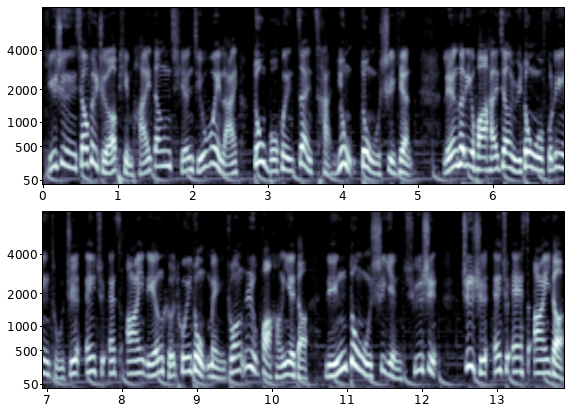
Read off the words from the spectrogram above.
提示消费者品牌当前及未来都不会再采用动物试验。联合利华还将与动物福利组织 HS。I 联合推动美妆日化行业的零动物试验趋势，支持 HSI 的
